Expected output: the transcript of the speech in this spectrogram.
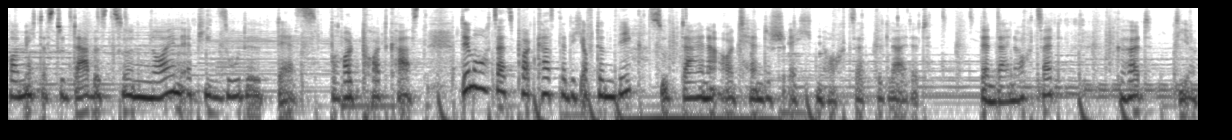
freue mich, dass du da bist zur neuen Episode des Braut Podcast, dem Hochzeitspodcast, der dich auf dem Weg zu deiner authentisch echten Hochzeit begleitet. Denn deine Hochzeit gehört dir.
